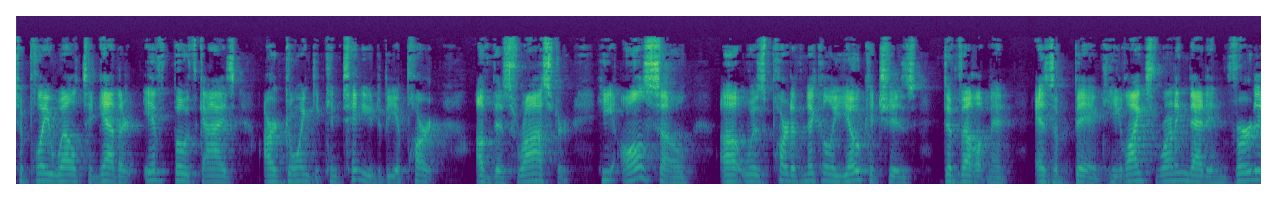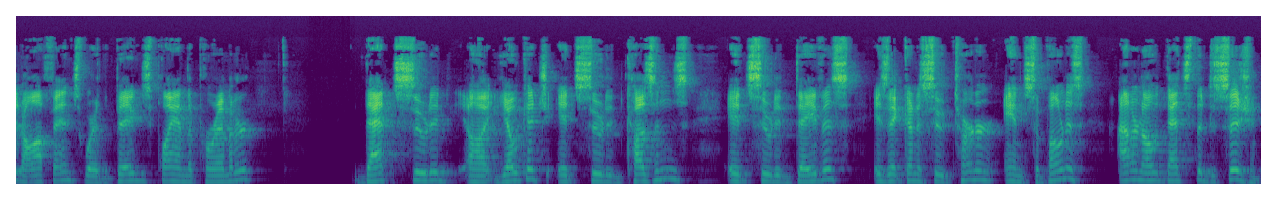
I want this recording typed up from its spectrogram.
to play well together if both guys are going to continue to be a part of this roster. He also uh, was part of Nikola Jokic's development as a big. He likes running that inverted offense where the bigs play on the perimeter. That suited uh, Jokic. It suited Cousins. It suited Davis. Is it going to suit Turner and Sabonis? I don't know. That's the decision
